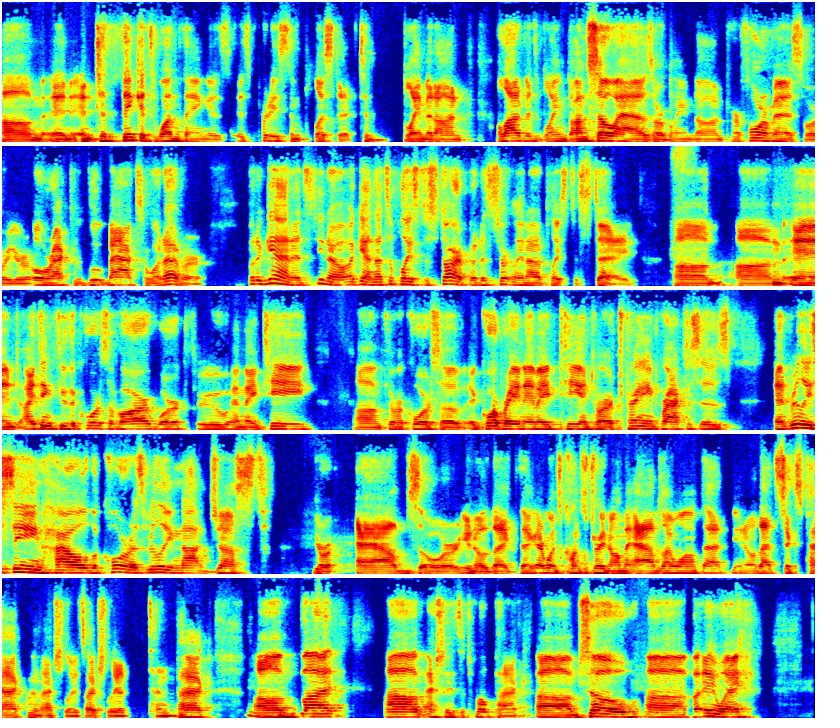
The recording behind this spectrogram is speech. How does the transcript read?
Um, and and to think it's one thing is is pretty simplistic to blame it on. A lot of it's blamed on psoas or blamed on piriformis or your overactive glute max or whatever. But again it's you know again that's a place to start but it's certainly not a place to stay. Um, um, and i think through the course of our work through MAT um, through a course of incorporating MAT into our training practices and really seeing how the core is really not just your abs or you know like, like everyone's concentrating on the abs. I want that you know that six pack and actually it's actually a 10 pack. Um, mm-hmm. um, but um, actually it's a 12 pack. Um, so uh, but anyway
